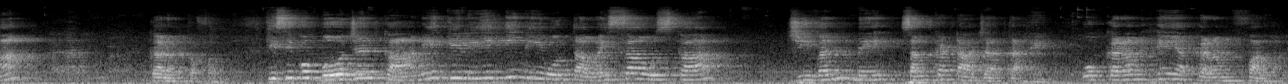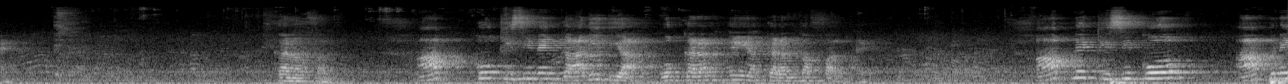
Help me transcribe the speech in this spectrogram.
हाँ? कर्म का फल। किसी को भोजन खाने के लिए ही नहीं होता, वैसा उसका जीवन में संकट आ जाता है। वो कर्म है या कर्म फल है? कर्म फल। आपको किसी ने गाली दिया, वो कर्म है या कर्म का फल है? आपने किसी को, आपने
